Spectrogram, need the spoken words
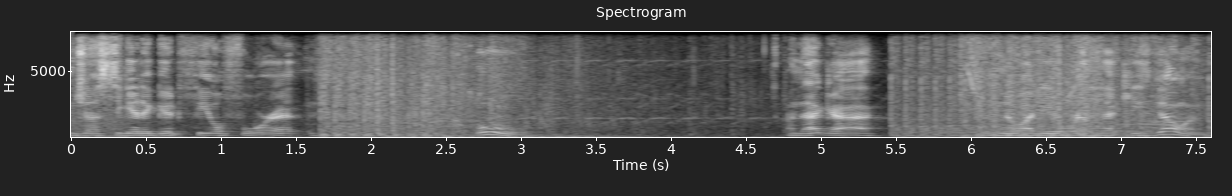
Just to get a good feel for it. Ooh. And that guy has no idea where the heck he's going.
